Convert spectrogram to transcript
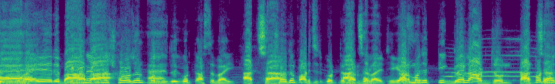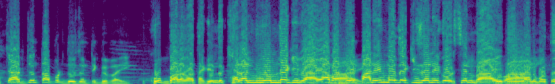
হ্যাঁ। হ্যাঁ রে বাবা। এখানে আপনি 16 জন। প্রতিযোগিতা করতে আছে ভাই আচ্ছা। 16 জন পার্টিসিপেট করতে আচ্ছা পারবে ভাই, ঠিক তার আছে। মধ্যে টিকবে হলো 8 জন তারপর আচ্ছা। যদি 4 জন তারপর 2 জন টিকবে ভাই খুব ভালো কথা কিন্তু খেলার নিয়মটা কি ভাই আবার পানির মধ্যে কি জানি করছেন ভাই মতো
